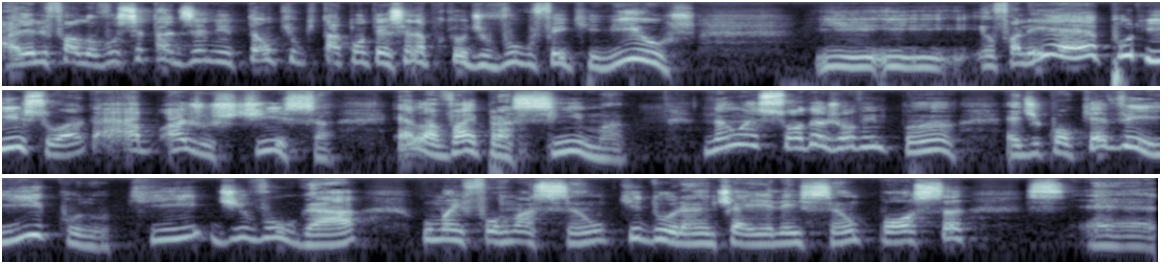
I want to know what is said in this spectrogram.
aí ele falou: você tá dizendo então que o que tá acontecendo é porque eu divulgo fake news? E, e eu falei, é por isso. A, a- a justiça, ela vai pra cima, não é só da Jovem Pan, é de qualquer veículo que divulgar uma informação que durante a eleição possa é,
